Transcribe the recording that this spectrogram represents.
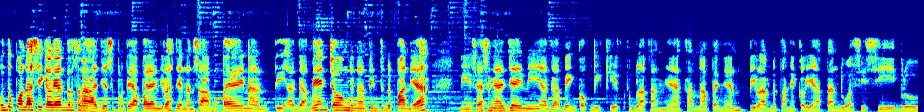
Untuk pondasi kalian terserah aja seperti apa yang jelas jangan sampai nanti agak mencong dengan pintu depan ya Nih saya sengaja ini agak bengkok dikit ke belakangnya karena pengen pilar depannya kelihatan dua sisi bro.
